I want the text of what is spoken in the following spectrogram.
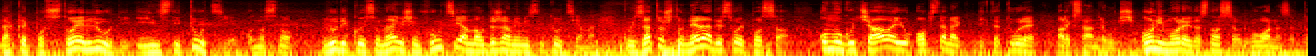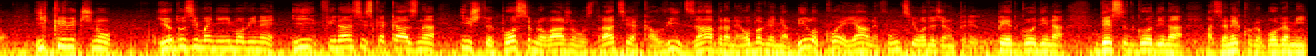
Dakle, postoje ljudi i institucije, odnosno ljudi koji su na najvišim funkcijama u državnim institucijama, koji zato što ne rade svoj posao, omogućavaju opstanak diktature Aleksandra Vučića. Oni moraju da snose odgovornost za to. I krivičnu, i oduzimanje imovine i finansijska kazna i što je posebno važna ilustracija kao vid zabrane obavljanja bilo koje javne funkcije u određenom periodu. 5 godina, 10 godina, a za nekoga, boga mi,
